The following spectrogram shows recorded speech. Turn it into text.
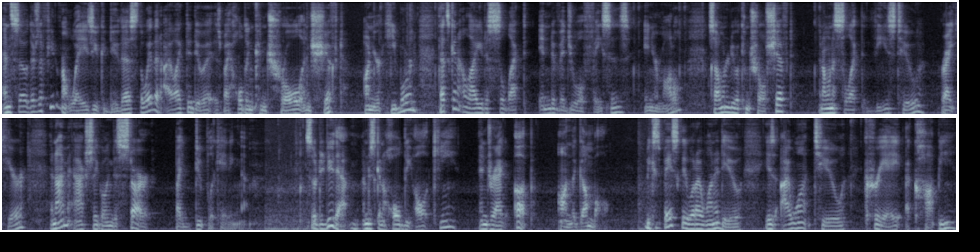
And so there's a few different ways you could do this. The way that I like to do it is by holding Control and Shift on your keyboard, that's going to allow you to select individual faces in your model. So I want to do a control shift and I want to select these two right here. And I'm actually going to start by duplicating them. So to do that, I'm just going to hold the Alt key and drag up on the gumball. Because basically what I want to do is I want to create a copy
